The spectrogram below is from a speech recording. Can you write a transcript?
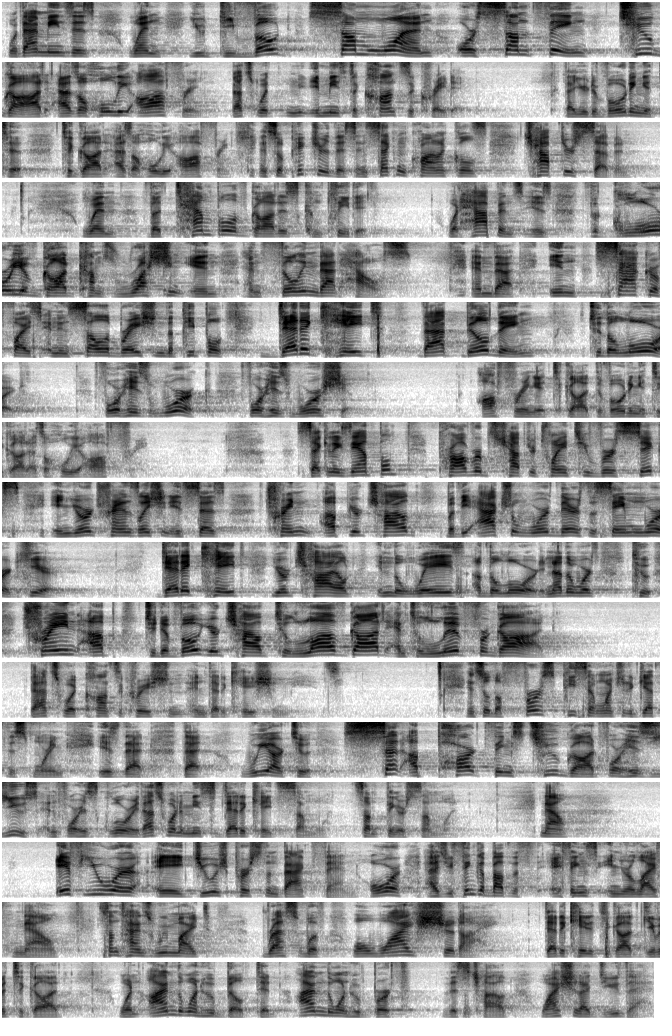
What that means is when you devote someone or something to God as a holy offering, that's what it means to consecrate it. That you're devoting it to, to God as a holy offering. And so picture this in Second Chronicles chapter 7, when the temple of God is completed, what happens is the glory of God comes rushing in and filling that house. And that in sacrifice and in celebration, the people dedicate that building to the Lord for his work, for his worship. offering it to God, devoting it to God as a holy offering. Second example, Proverbs chapter 22, verse 6. In your translation, it says, train up your child, but the actual word there is the same word here. Dedicate your child in the ways of the Lord. In other words, to train up, to devote your child to love God and to live for God. That's what consecration and dedication means. And so, the first piece I want you to get this morning is that, that we are to set apart things to God for His use and for His glory. That's what it means to dedicate someone, something or someone. Now, if you were a Jewish person back then, or as you think about the th- things in your life now, sometimes we might wrestle with, well, why should I dedicate it to God, give it to God, when I'm the one who built it, I'm the one who birthed this child? Why should I do that?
